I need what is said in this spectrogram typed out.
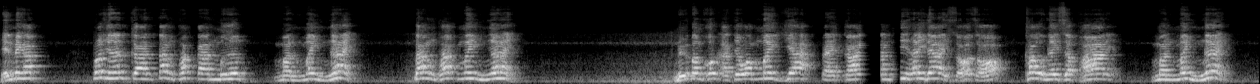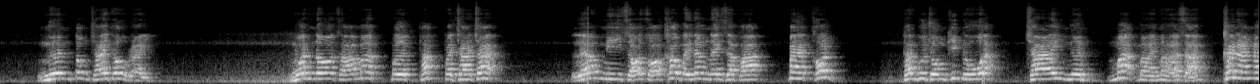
เห็นไหมครับ เพราะฉะนั้นการตั้งพรรคการเมืองมันไม่ง่าย ตั้งพรรคไม่ง่าย หรือบางคนอาจจะว่าไม่ยากแต่การที่ให้ได้สอสอเข้าในสภาเนี่ยมันไม่ง่าย เงินต้องใช้เท่าไหร่ วันนอสามารถเปิดพักประชาชาติ แล้วมีสอสอเข้าไปนั่งในสภาแปดคน ท่านผู้ชมคิดดูว่า ใช้เงินมากมายมหาศาลขนาดไหน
